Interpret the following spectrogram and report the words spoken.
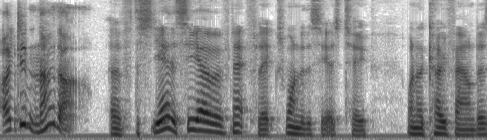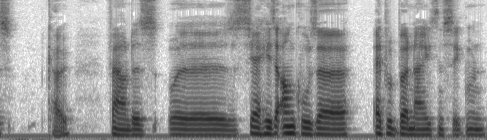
I didn't know that. of the yeah the CEO of Netflix. One of the CEOs too. One of the co-founders. Co-founders was yeah. His uncles are Edward Bernays and Sigmund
